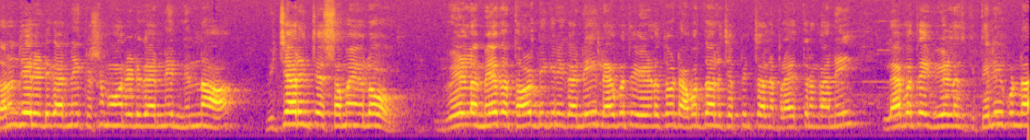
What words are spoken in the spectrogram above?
ధనంజయ రెడ్డి గారిని కృష్ణమోహన్ రెడ్డి గారిని నిన్న విచారించే సమయంలో వీళ్ళ మీద థర్డ్ డిగ్రీ కానీ లేకపోతే వీళ్ళతోటి అబద్ధాలు చెప్పించాలనే ప్రయత్నం కానీ లేకపోతే వీళ్ళకి తెలియకుండా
